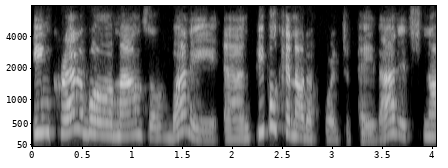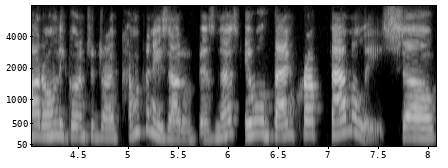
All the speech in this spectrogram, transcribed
incredible amounts of money, and people cannot afford to pay that. It's not only going to drive companies out of business, it will bankrupt families. So,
